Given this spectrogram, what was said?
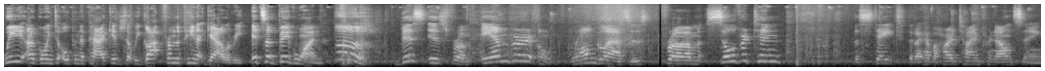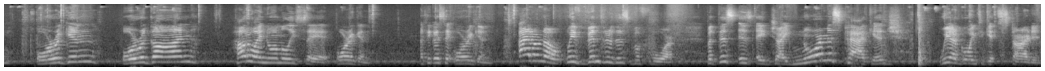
We are going to open a package that we got from the Peanut Gallery. It's a big one. Ugh. This is from Amber, oh, wrong glasses, from Silverton, the state that I have a hard time pronouncing. Oregon? Oregon? How do I normally say it? Oregon. I think I say Oregon. I don't know. We've been through this before. But this is a ginormous package. We are going to get started.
